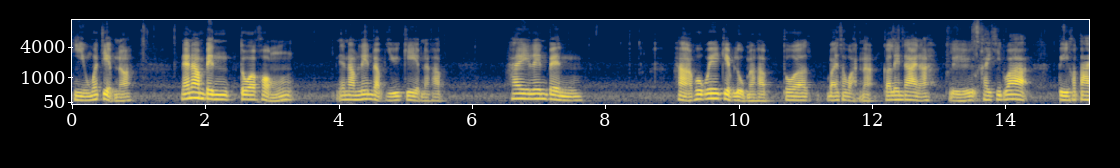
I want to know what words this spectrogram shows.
ฮิวเมื่อเจ็บเนาะแนะนำเป็นตัวของแนะนำเล่นแบบยื้อเกมนะครับ ให้เล่นเป็น หาพวกเวทเก็บหลุมนะครับ ตัวใบสวรรค์น่ะก็เล่นได้นะ หรือใครคิดว่าตีเขาตาย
